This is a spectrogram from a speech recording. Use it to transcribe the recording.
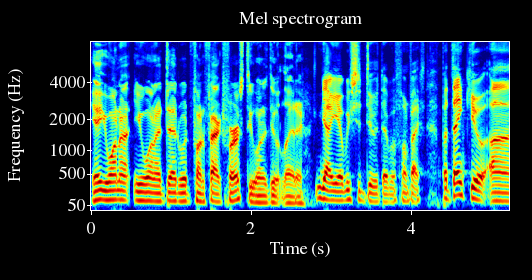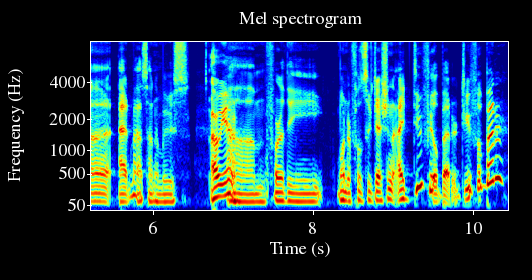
Yeah, you wanna you want a Deadwood fun fact first? Do you want to do it later? Yeah, yeah, we should do it there with fun facts. But thank you, uh, at Mouse on a Moose, Oh yeah, um, for the wonderful suggestion. I do feel better. Do you feel better?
